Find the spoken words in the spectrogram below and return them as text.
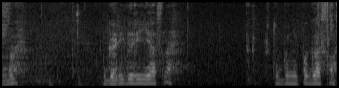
Ну, гори, гори ясно, чтобы не погасло.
